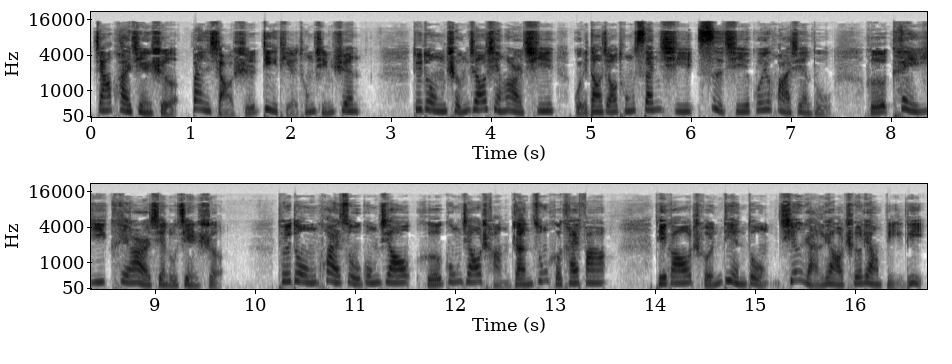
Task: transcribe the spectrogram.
加快建设半小时地铁通勤圈，推动城郊线二期、轨道交通三期、四期规划线路和 K 一、K 二线路建设，推动快速公交和公交场站综合开发，提高纯电动、氢燃料车辆比例，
